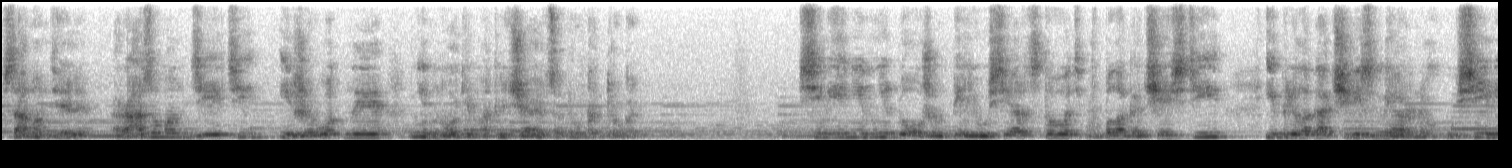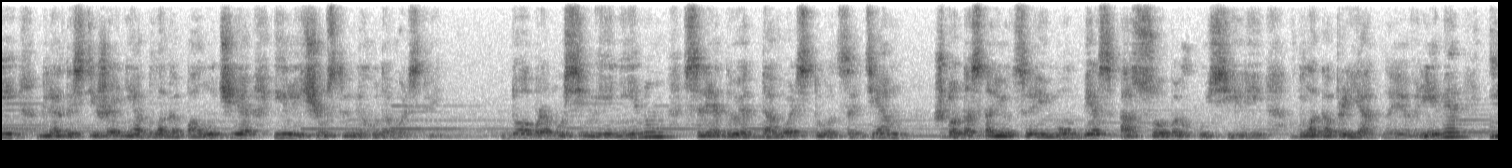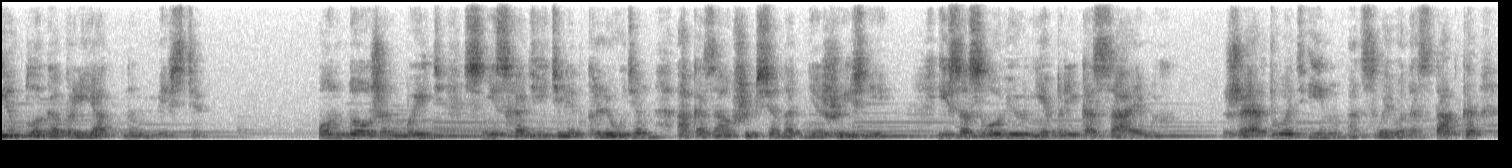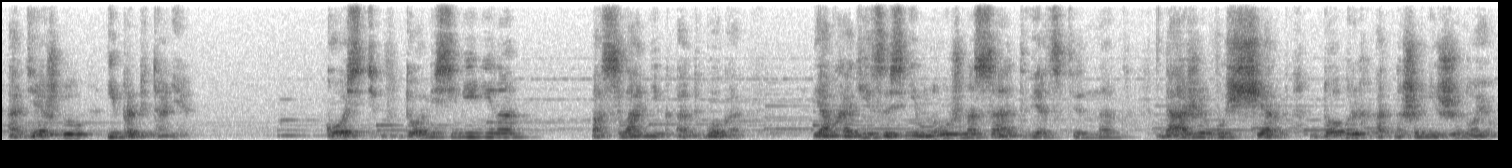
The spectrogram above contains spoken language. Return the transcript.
В самом деле, разумом дети и животные немногим отличаются друг от друга. Семьянин не должен переусердствовать в благочестии и прилагать чрезмерных усилий для достижения благополучия или чувственных удовольствий. Доброму семьянину следует довольствоваться тем, что достается ему без особых усилий в благоприятное время и в благоприятном месте. Он должен быть снисходителен к людям, оказавшимся на дне жизни, и сословию неприкасаемых, жертвовать им от своего достатка одежду и пропитание. Кость в доме семьянина – посланник от Бога, и обходиться с ним нужно соответственно, даже в ущерб добрых отношений с женою.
